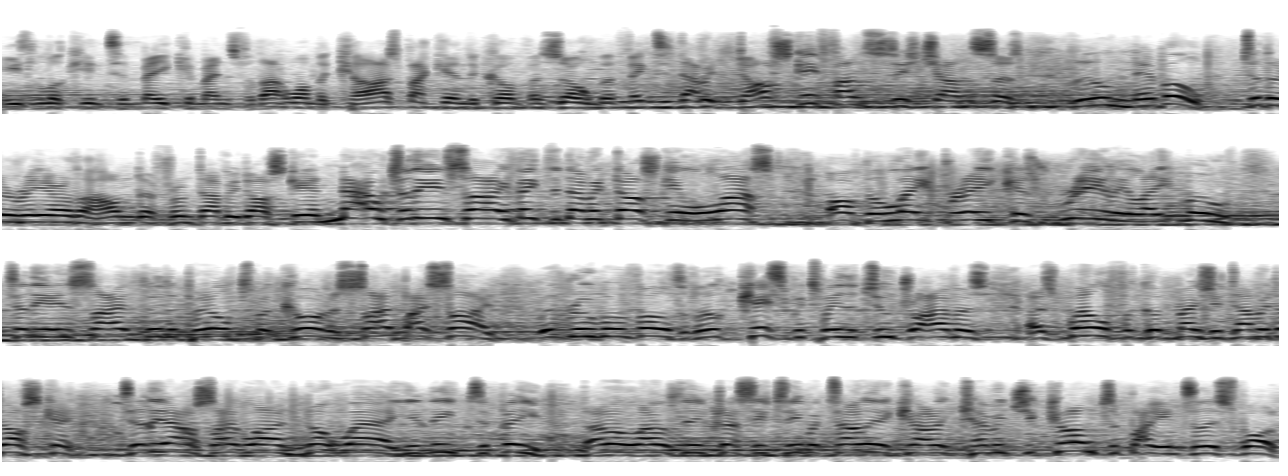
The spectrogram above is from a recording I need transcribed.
he's looking to make amends for that one. The car's back in the comfort zone, but Victor Davidovski fancies his chances. Little nibble to the rear of the Honda from Davidovski, and now to the inside. Victor Davidovski, last of the late breakers, really late move to the inside through the penultimate corner, side by side with Ruben Volt. A little kiss between the two drivers as well for good measure. Davidovski to the outside line, not where you need to be. That allows the aggressive Team Italia car and Kevin Ceccon to buy into this one.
